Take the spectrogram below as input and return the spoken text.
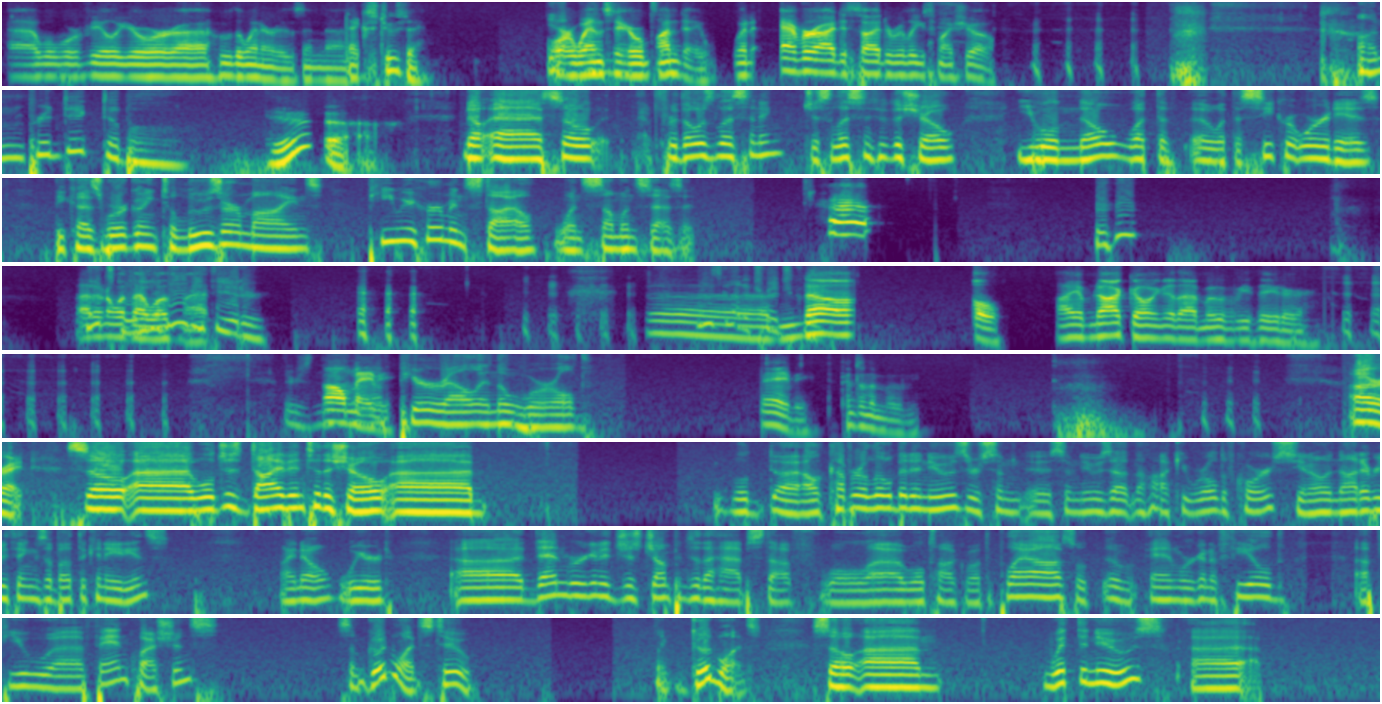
uh, we'll reveal your uh, who the winner is in uh, next Tuesday. Yeah, or Wednesday or Monday, whenever I decide to release my show. Unpredictable. Yeah. No, uh, so for those listening, just listen to the show. You will know what the uh, what the secret word is because we're going to lose our minds, Pee Wee Herman style, when someone says it. I don't know what that was, Matt. Theater. uh, no, oh, I am not going to that movie theater. There's not oh, maybe Purell in the world. Maybe depends on the movie. All right, so uh, we'll just dive into the show. Uh, we'll uh, I'll cover a little bit of news or some uh, some news out in the hockey world. Of course, you know not everything's about the Canadiens. I know, weird. Uh, then we're gonna just jump into the Hab stuff. We'll uh, we'll talk about the playoffs, we'll, and we're gonna field a few fan questions, some good ones too. like good ones. So um, with the news, uh,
